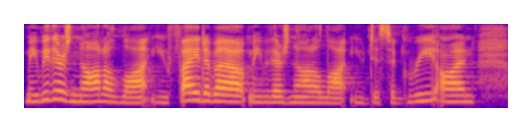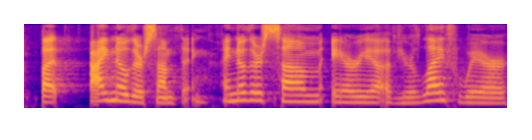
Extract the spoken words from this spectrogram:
Maybe there's not a lot you fight about, maybe there's not a lot you disagree on, but I know there's something. I know there's some area of your life where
